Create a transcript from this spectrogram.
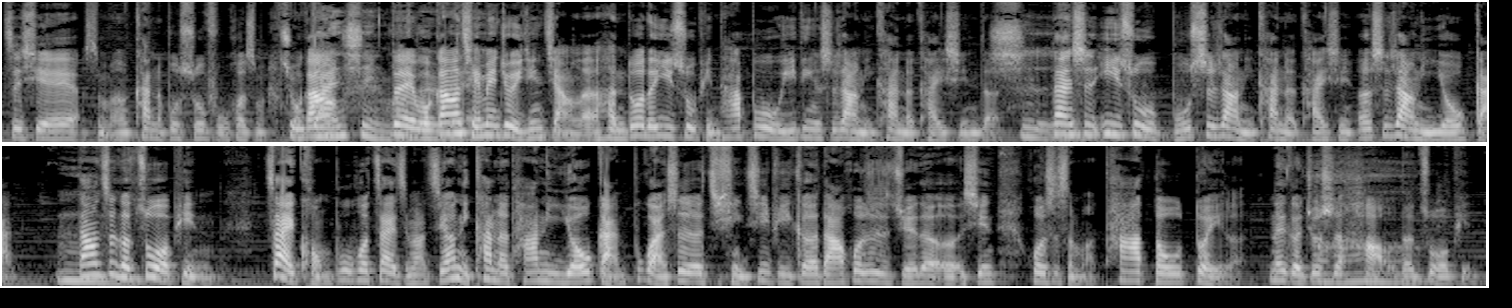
这些什么看的不舒服或什么主观性我刚刚，对？我刚刚前面就已经讲了很多的艺术品，它不一定是让你看的开心的，是。但是艺术不是让你看的开心，而是让你有感。当这个作品再恐怖或再怎么样，只要你看了它，你有感，不管是起鸡皮疙瘩，或者是觉得恶心，或者是什么，它都对了，那个就是好的作品。哦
